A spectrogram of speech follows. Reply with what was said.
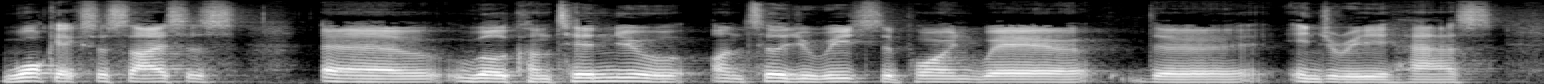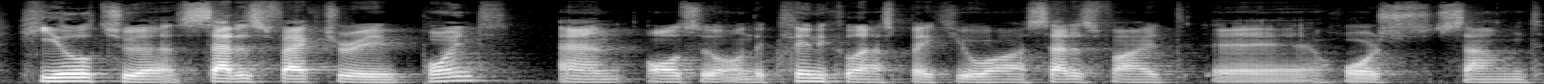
walk exercises uh, will continue until you reach the point where the injury has healed to a satisfactory point and also on the clinical aspect you are satisfied uh, horse sound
